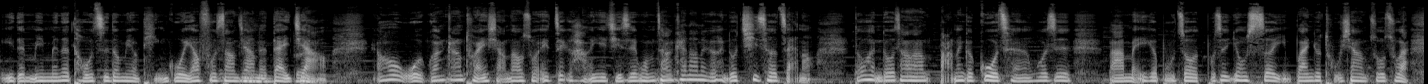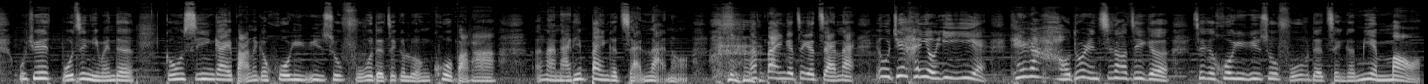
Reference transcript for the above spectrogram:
你的你们的投资都没有停过，要付上这样的代价啊。然后我刚刚突然想到说，哎，这个行业其实我们常常看到那个很多汽车展哦，都很多常常把那个过程或是把每一个步骤，不是用摄影，不然就图像做出来。我觉得不是你们的公司应该把那个货运运输服务的这个轮廓，把它哪哪天办一个展览哦，来办一个这个展览，因为我觉得很有意义，哎，可以让好多人。知道这个这个货运运输服务的整个面貌，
